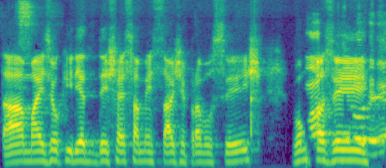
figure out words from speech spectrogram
tá? Mas eu queria deixar essa mensagem para vocês. Vamos fazer.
